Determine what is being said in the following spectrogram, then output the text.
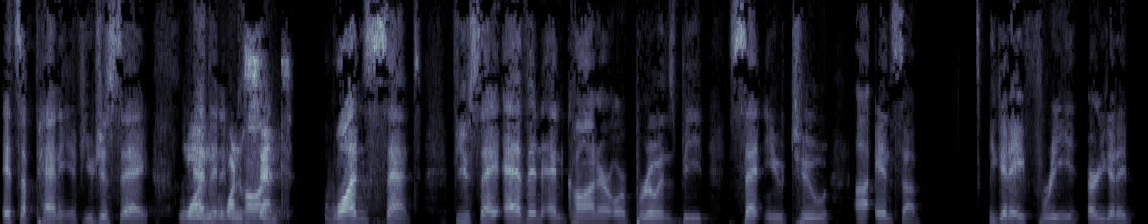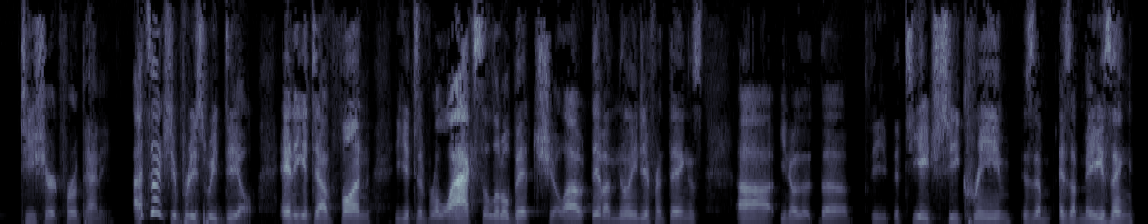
It's a penny. If you just say one, one Con- cent, one cent if you say Evan and Connor or Bruins Beat sent you to uh, INSA, you get a free or you get a t-shirt for a penny. That's actually a pretty sweet deal. And you get to have fun. You get to relax a little bit, chill out. They have a million different things. Uh, you know, the, the, the, the THC cream is, is amazing.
